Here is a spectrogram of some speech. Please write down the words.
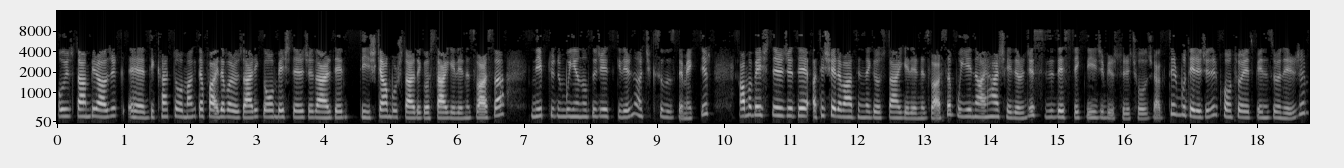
O yüzden birazcık e, dikkatli olmakta fayda var. Özellikle 15 derecelerde değişken burçlarda göstergeleriniz varsa Neptün'ün bu yanıltıcı etkilerini açıksınız demektir. Ama 5 derecede ateş elementinde göstergeleriniz varsa bu yeni ay her şeyden önce sizi destekleyici bir süreç olacaktır. Bu dereceleri kontrol etmenizi öneririm.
